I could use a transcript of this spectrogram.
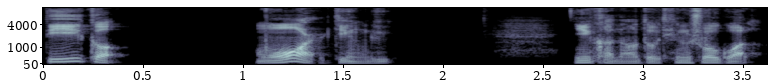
第一个，摩尔定律，你可能都听说过了，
